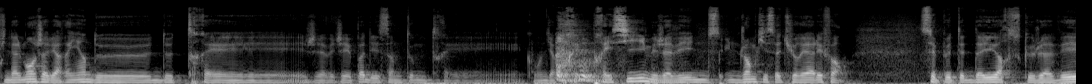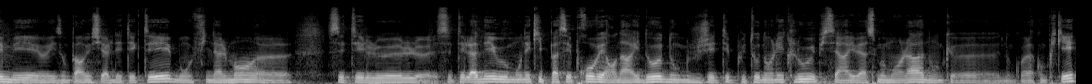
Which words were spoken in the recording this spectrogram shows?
finalement j'avais rien de, de très, j'avais j'avais pas des symptômes très comment dire pré- précis, mais j'avais une, une jambe qui saturait à l'effort. C'est peut-être d'ailleurs ce que j'avais, mais euh, ils n'ont pas réussi à le détecter. Bon, finalement, euh, c'était le, le- c'était l'année où mon équipe passait pro vers Andarido, donc j'étais plutôt dans les clous, et puis c'est arrivé à ce moment-là, donc euh, donc voilà compliqué.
